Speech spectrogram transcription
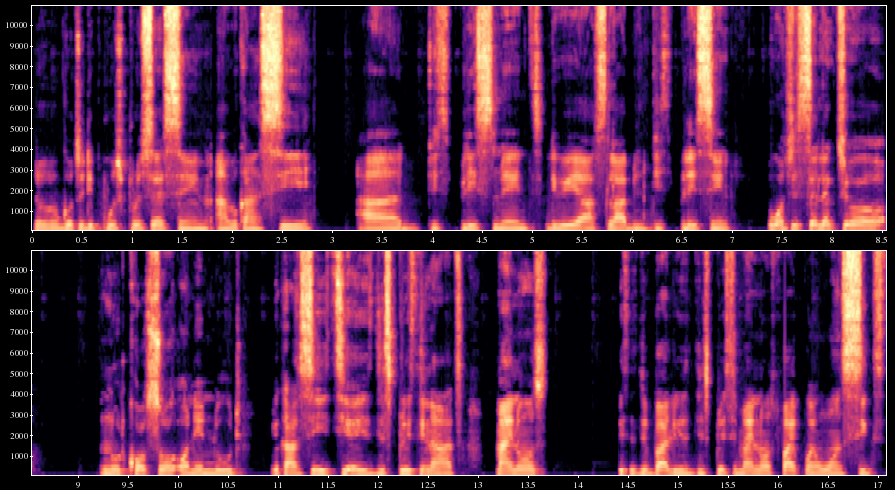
so we'll go to the post processing and we can see our displacement the way our slab is displacing. Once you select your node cursor on a node you can see it here is displacing at minus this is the value is displacing minus 5.16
